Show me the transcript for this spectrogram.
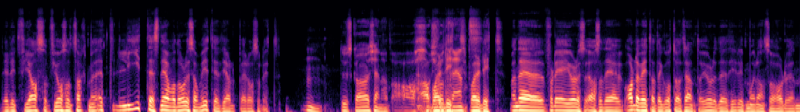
det er litt fjåsete sagt, men et lite snev av dårlig samvittighet hjelper også litt. Mm. Du skal kjenne at åh, ja, bare litt, trent. Bare litt. Men det, for det gjør det, altså det, alle vet at det er godt å ha trent, og gjør du det tidlig på morgenen, så har du en,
